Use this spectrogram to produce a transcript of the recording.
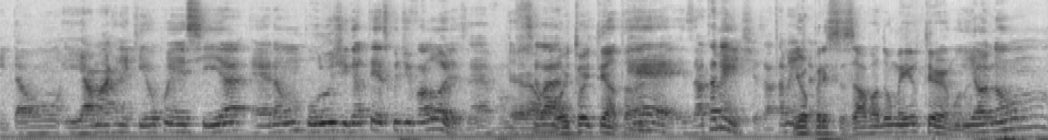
Então, e a máquina que eu conhecia era um pulo gigantesco de valores, né? Vamos, sei Era lá. 880, né? É, exatamente, exatamente. E eu precisava do meio termo, E né? eu não.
